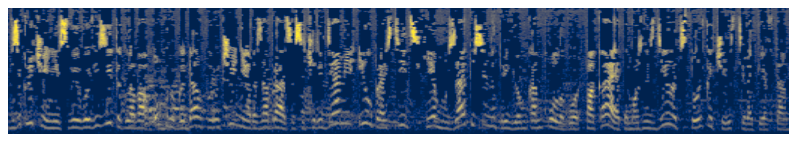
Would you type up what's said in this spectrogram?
В заключении своего визита глава округа дал поручение разобраться с очередями и упростить схему записи на прием к онкологу. Пока это можно сделать только через терапевта.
